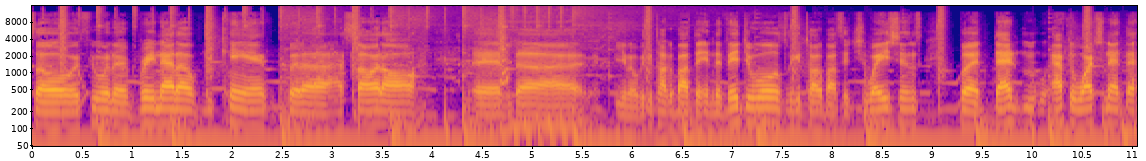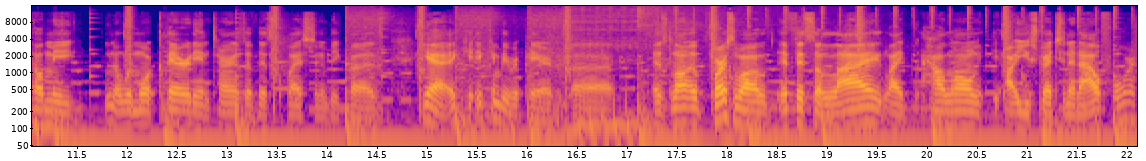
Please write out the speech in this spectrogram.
So if you want to bring that up, you can. But uh, I saw it all, and uh, you know we can talk about the individuals, we can talk about situations. But that after watching that, that helped me, you know, with more clarity in terms of this question because yeah, it, it can be repaired. Uh, as long, first of all, if it's a lie, like how long are you stretching it out for?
